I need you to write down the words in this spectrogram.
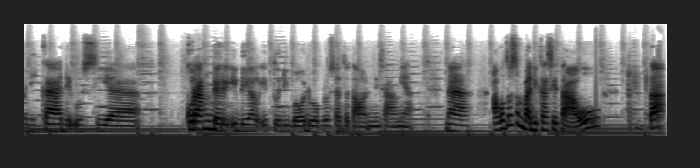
menikah di usia kurang dari ideal itu di bawah 21 tahun misalnya. Nah, aku tuh sempat dikasih tahu kita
